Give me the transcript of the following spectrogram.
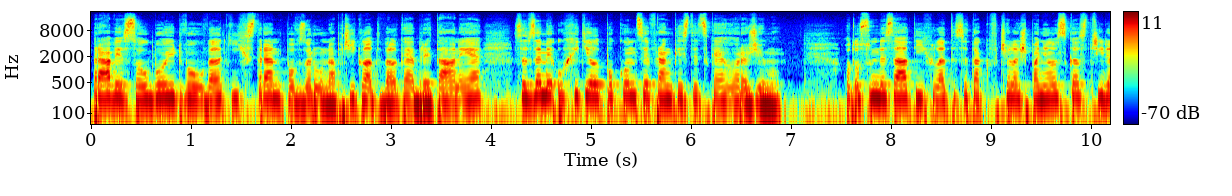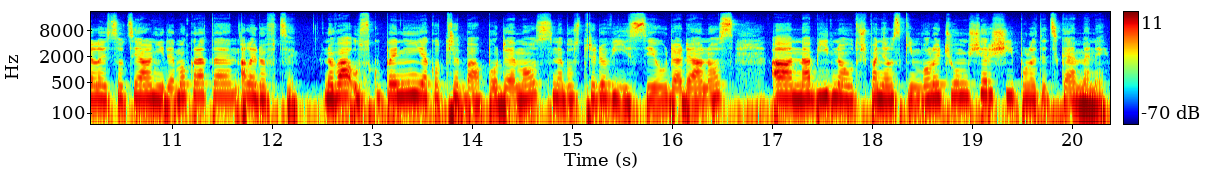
Právě souboj dvou velkých stran po vzoru například Velké Británie se v zemi uchytil po konci frankistického režimu. Od 80. let se tak v čele Španělska střídali sociální demokraté a lidovci. Nová uskupení, jako třeba Podemos nebo středový Ciudadanos, a nabídnout španělským voličům širší politické meny.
